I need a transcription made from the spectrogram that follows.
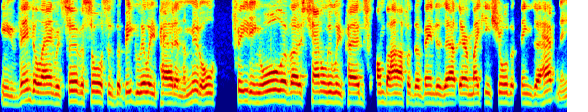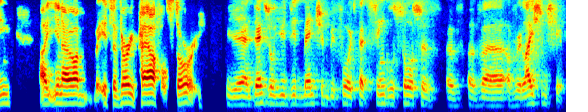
you know, vendor land with ServiceSource sources, the big lily pad in the middle, feeding all of those channel lily pads on behalf of the vendors out there and making sure that things are happening, uh, you know, it's a very powerful story. Yeah, and Denzel, you did mention before it's that single source of of of, uh, of relationship,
